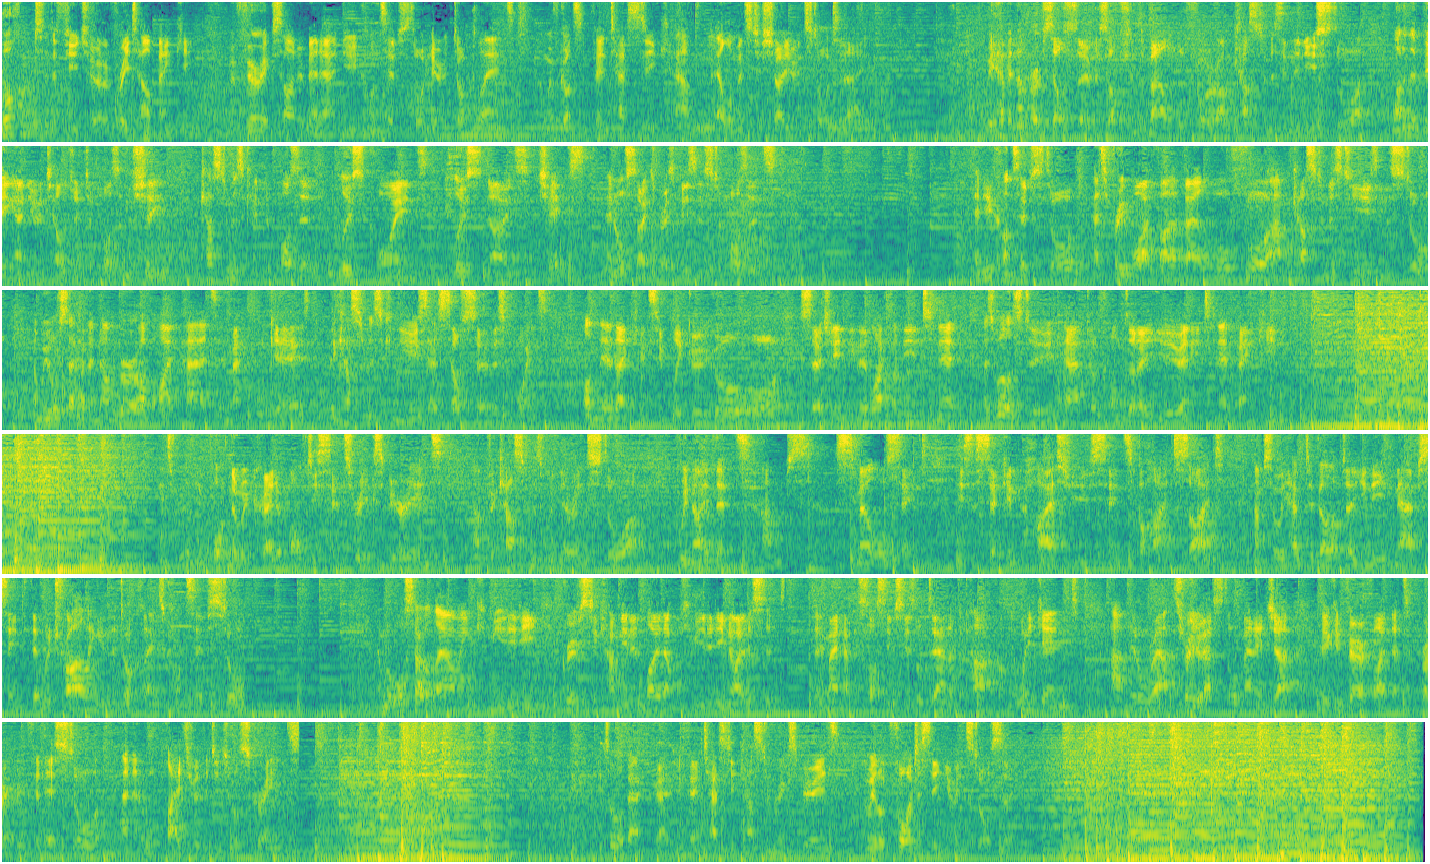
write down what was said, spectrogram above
Welcome to the future of retail banking. We're very excited about our new concept store here at Docklands and we've got some fantastic um, elements to show you in store today. We have a number of self-service options available for um, customers in the new store. One of them being our new intelligent deposit machine. Customers can deposit loose coins, loose notes, cheques and also express business deposits. New concept store has free Wi-Fi available for um, customers to use in the store and we also have a number of iPads and MacBook Airs that customers can use as self-service points. On there they can simply Google or search anything they like on the internet as well as do nab.com.au and internet banking. That we create a multi-sensory experience um, for customers when they're in store. We know that um, smell or scent is the second highest used sense behind sight. Um, so we have developed a unique NAB scent that we're trialling in the Docklands concept store. And we're also allowing community groups to come in and load up community notices. They may have a sausage sizzle down at the park on the weekend. Um, it'll route through to our store manager who can verify that's appropriate for their store and then it will play through the digital screens. Creating a fantastic customer experience and we look forward to seeing you in store soon.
